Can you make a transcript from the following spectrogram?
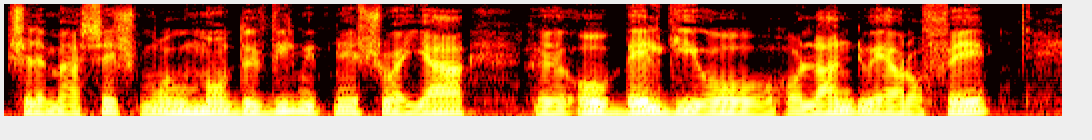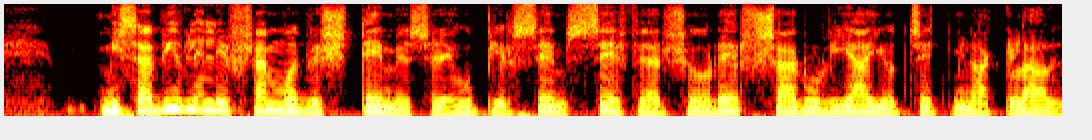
שלמעשה שמו הוא מונדוויל מפני שהוא היה אה, או בלגי או הולנדי, הוא היה רופא. מסביב ל-1912 הוא פרסם ספר שעורר שערורייה יוצאת מן הכלל.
